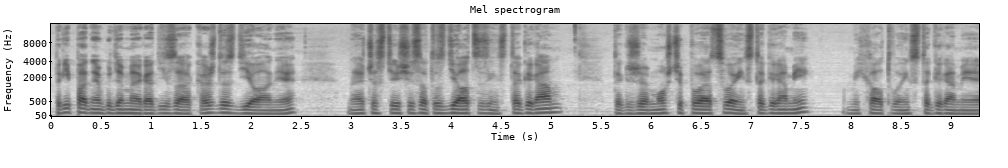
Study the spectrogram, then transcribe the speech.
Prípadne budeme radi za každé zdieľanie. Najčastejšie sa to zdieľa cez Instagram, takže môžete povedať svoje Instagramy. Michal, tvoj Instagram je...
